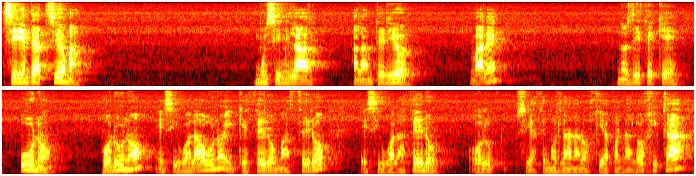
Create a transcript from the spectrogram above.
Siguiente axioma, muy similar al anterior, ¿vale? Nos dice que 1 por 1 es igual a 1 y que 0 más 0 es igual a 0. O si hacemos la analogía con la lógica,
